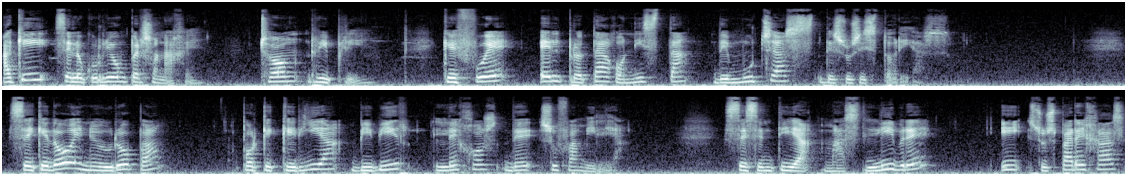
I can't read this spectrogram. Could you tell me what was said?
Aquí se le ocurrió un personaje, Tom Ripley, que fue el protagonista de muchas de sus historias. Se quedó en Europa porque quería vivir lejos de su familia. Se sentía más libre y sus parejas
